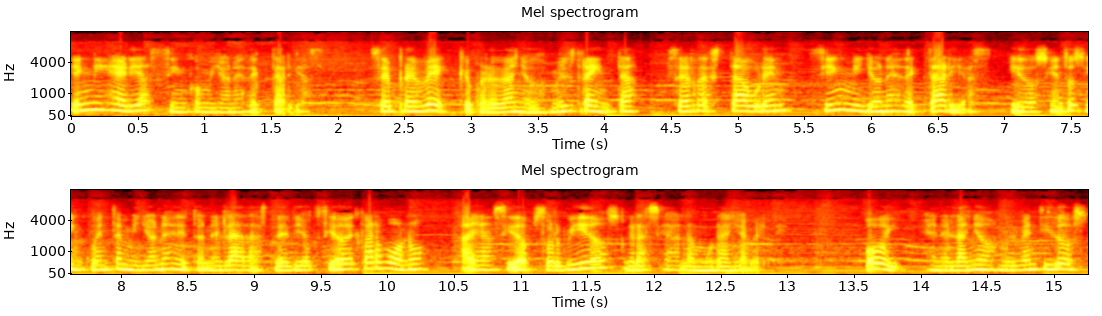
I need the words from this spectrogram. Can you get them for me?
y en Nigeria 5 millones de hectáreas. Se prevé que para el año 2030 se restauren 100 millones de hectáreas y 250 millones de toneladas de dióxido de carbono hayan sido absorbidos gracias a la muralla verde. Hoy, en el año 2022,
